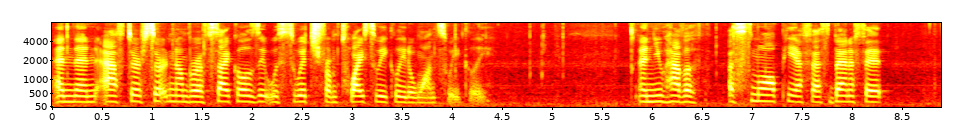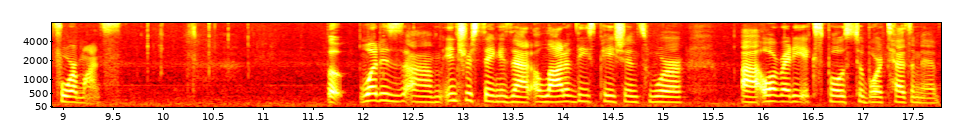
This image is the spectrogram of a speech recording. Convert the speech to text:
and then after a certain number of cycles, it was switched from twice weekly to once weekly and you have a, a small PFS benefit, four months. But what is um, interesting is that a lot of these patients were uh, already exposed to bortezomib.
